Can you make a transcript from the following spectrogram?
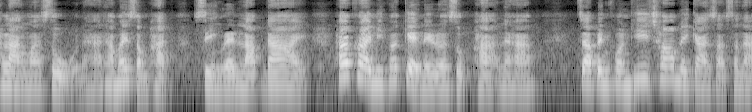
พลังมาสู่นะคะทำให้สัมผัสสิ่งเร้นลับได้ ถ้าใครมีพระเกตในเรือนสุภะนะคะจะเป็นคนที่ชอบในการศาสนา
